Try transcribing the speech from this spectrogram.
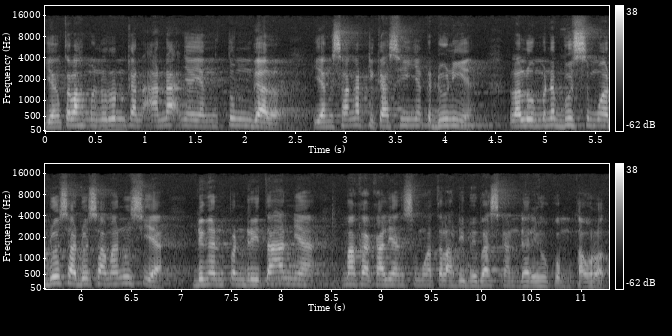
yang telah menurunkan anaknya yang tunggal, yang sangat dikasihinya ke dunia, lalu menebus semua dosa-dosa manusia dengan penderitaannya, maka kalian semua telah dibebaskan dari hukum Taurat.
